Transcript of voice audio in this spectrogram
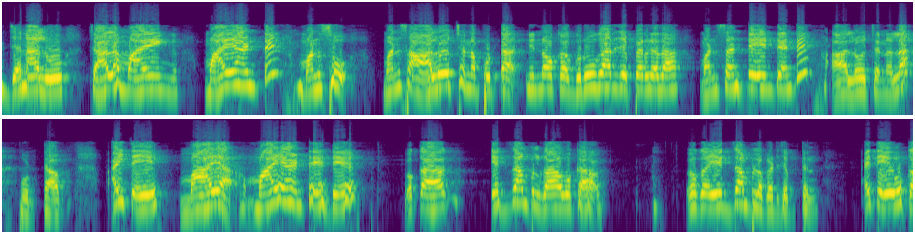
జనాలు చాలా మాయ మాయ అంటే మనసు. మనసు ఆలోచన పుట్ట. నిన్న ఒక గురువు గారు చెప్పారు కదా మనసు అంటే ఏంటంటే ఆలోచనల పుట్ట. అయితే మాయ మాయ అంటే అంటే ఒక ఎగ్జాంపుల్గా ఒక ఒక ఎగ్జాంపుల్ ఒకటి చెప్తాను. అయితే ఒక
